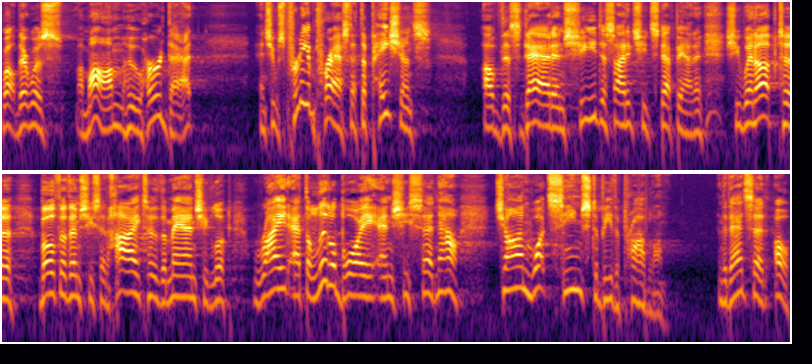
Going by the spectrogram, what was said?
Well, there was a mom who heard that, and she was pretty impressed at the patience of this dad, and she decided she'd step in. And she went up to both of them. She said hi to the man. She looked right at the little boy, and she said, Now, John, what seems to be the problem? And the dad said, Oh,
